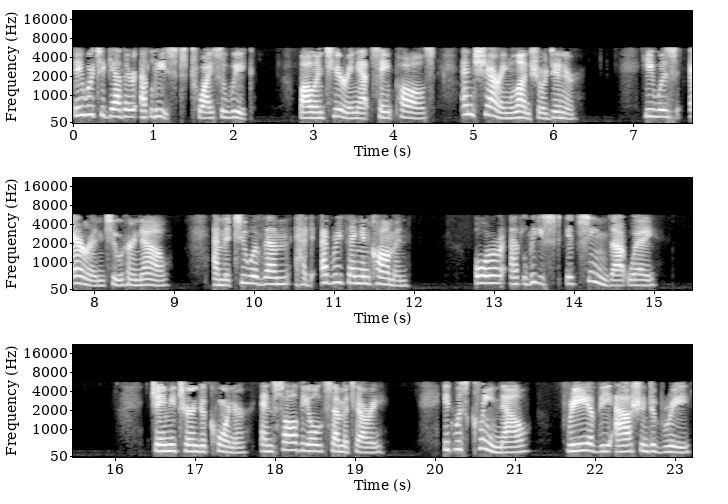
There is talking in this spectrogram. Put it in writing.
they were together at least twice a week, volunteering at St. Paul's and sharing lunch or dinner. He was Aaron to her now, and the two of them had everything in common. Or at least it seemed that way. Jamie turned a corner and saw the old cemetery. It was clean now, free of the ash and debris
